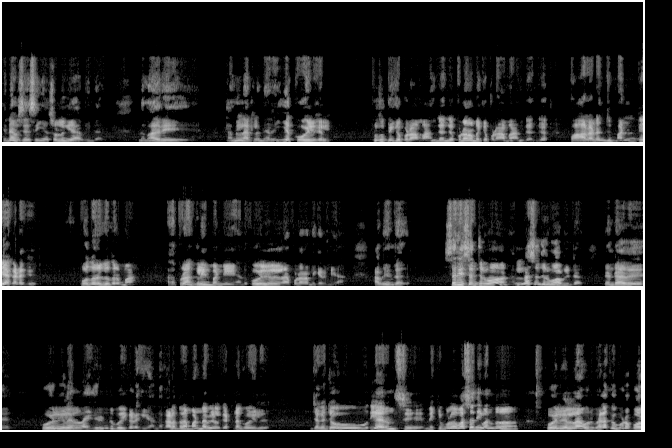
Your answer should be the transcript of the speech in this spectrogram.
என்ன விசேஷங்க? சொல்லுங்கய்யா. அப்படின்றார். இந்த மாதிரி தமிழ்நாட்டில் நிறைய கோயில்கள் புதுப்பிக்கப்படாமல் அங்கங்கே புனரமைக்கப்படாமல் அங்கங்கே பாலடைஞ்சு மண்டியாக கிடக்கு. புதரு குதிருமா. அதை பூரா க்ளீன் பண்ணி அந்த கோயில்கள் எல்லாம் புனரமைக்கணுமையா. அப்படின்றாரு. சரி செஞ்சுருவோம் நல்லா செஞ்சுருவோம் அப்படின்றார். ரெண்டாவது கோயில்கள் எல்லாம் இருண்டு போய் கிடக்கு. அந்த காலத்தில் மன்னர்கள் கட்டின கோயில் ஜெகஜோதியாக இருந்துச்சு. இன்னைக்கு இவ்வளோ வசதி வந்தும் கோயில்கள்லாம் ஒரு விளக்கு கூட போக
